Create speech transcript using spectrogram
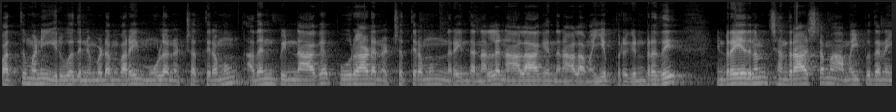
பத்து மணி இருபது நிமிடம் வரை மூல நட்சத்திரமும் அதன் பின்னாக பூராட நட்சத்திரமும் நிறைந்த நல்ல நாளாக இந்த நாள் அமையப்பெறுகின்றது. இன்றைய தினம் சந்திராஷ்டம அமைப்புதனை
